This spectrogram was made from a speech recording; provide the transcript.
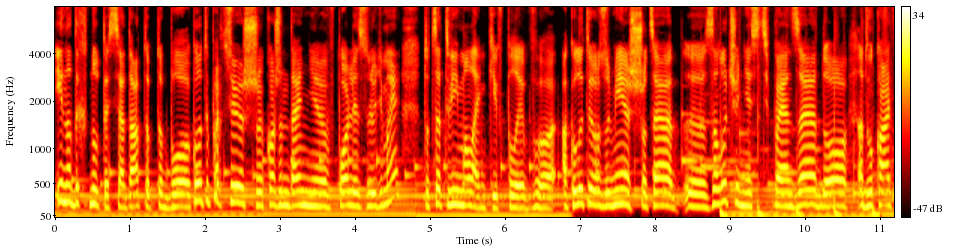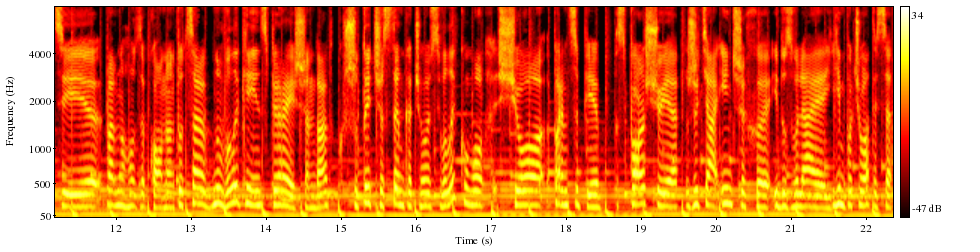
і надихнутися. Да? Тобто, бо коли ти працюєш кожен день в полі з людьми, то це твій маленький вплив. А коли ти розумієш, що це залученість ПНЗ до адвокації певного закону, то це ну великий інспірейшн, да? що ти частинка чогось великого, що в принципі спрощує життя інших е, і дозволяє їм почуватися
